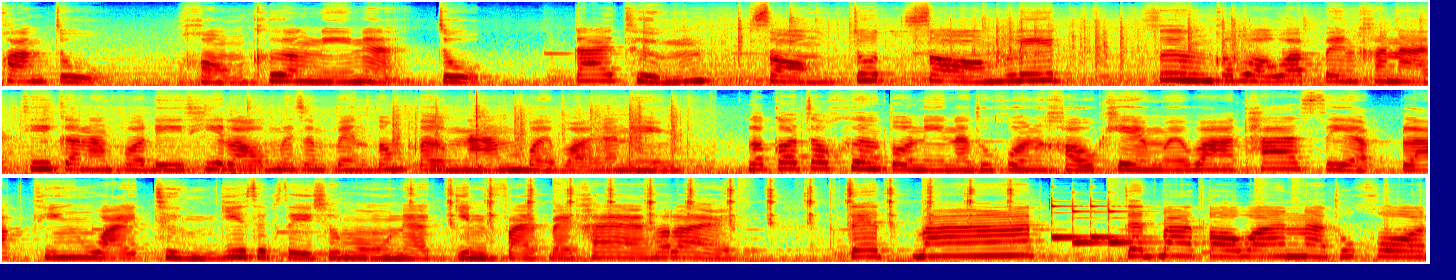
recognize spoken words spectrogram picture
ความจุของเครื่องนี้เนี่ยจุได้ถึง 2.2 ลิตร ซึ่งเขาบอกว่าเป็นขนาดที่กำลังพอดีที่เราไม่จำเป็นต้องเติมน้ำบ่อยๆนั่นเอง แล้วก็เจ้าเครื่องตัวนี้นะทุกคนเขาเคลมไว้ว่าถ้าเสียบปลั๊กทิ้งไว้ถึง 24 ชั่วโมงเนี่ย กินไฟไปแค่เท่าไหร่ 7 บาท 7 บาทต่อวันนะทุกคน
